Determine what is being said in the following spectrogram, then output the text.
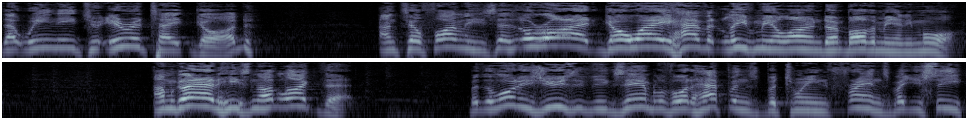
that we need to irritate God until finally He says, All right, go away, have it, leave me alone, don't bother me anymore. I'm glad He's not like that. But the Lord is using the example of what happens between friends. But you see,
